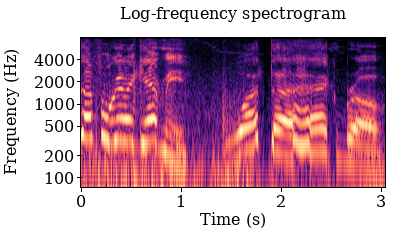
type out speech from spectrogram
was that fool gonna get me? What the heck, bro?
